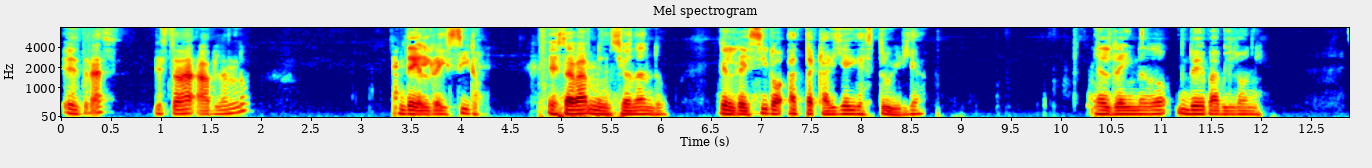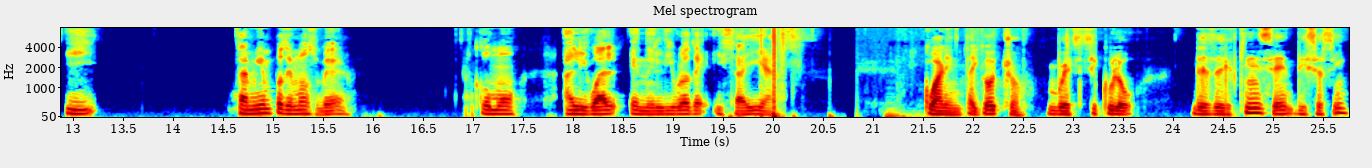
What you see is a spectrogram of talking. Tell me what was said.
Esdras estaba hablando del rey Ciro. Estaba mencionando que el rey Ciro atacaría y destruiría el reinado de Babilonia. Y también podemos ver cómo, al igual en el libro de Isaías 48, versículo desde el 15, dice así.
